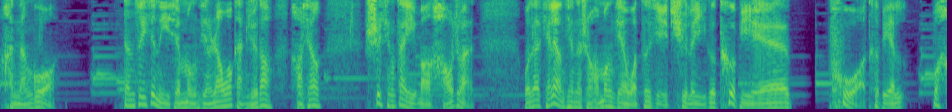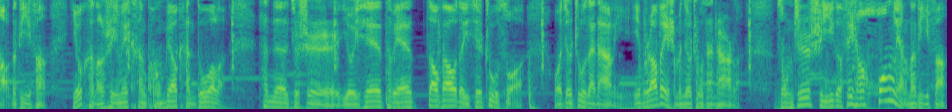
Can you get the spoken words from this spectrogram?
很难过，但最近的一些梦境让我感觉到好像事情在往好转。我在前两天的时候梦见我自己去了一个特别破、特别不好的地方，有可能是因为看《狂飙》看多了，它呢就是有一些特别糟糕的一些住所，我就住在那里，也不知道为什么就住在那儿了。总之是一个非常荒凉的地方，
